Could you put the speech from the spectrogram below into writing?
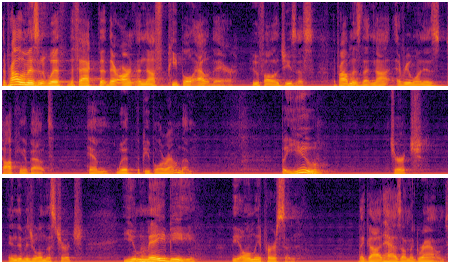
The problem isn't with the fact that there aren't enough people out there who follow Jesus. The problem is that not everyone is talking about him with the people around them. But you, church, individual in this church, you may be the only person that God has on the ground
